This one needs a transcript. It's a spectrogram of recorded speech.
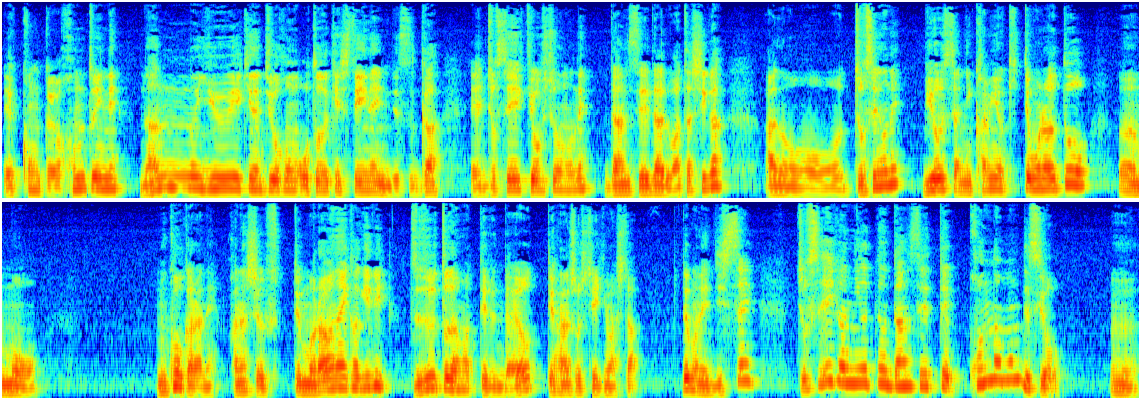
え今回は本当にね何の有益な情報もお届けしていないんですがえ女性恐怖症のね男性である私が、あの、女性のね美容師さんに髪を切ってもらうと、うん、もう向こうからね話を振ってもらわない限りずっと黙ってるんだよっていう話をしていきました。でもね実際女性が苦手な男性ってこんなもんですよ。うん。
